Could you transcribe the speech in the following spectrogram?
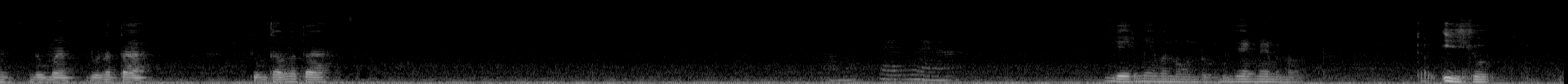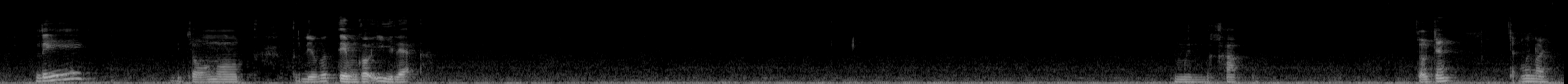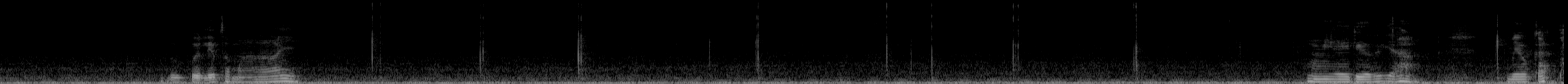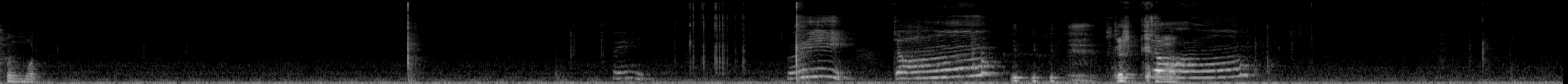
อืมดูมัน ดูหน้าตาจุ่มทำหน้าตา แม่เหนื่อยนะ แย่งแม่มานอนดูมันแย่งแม่มานอนเก้าอี้ก็เล็กจองนอนตัวเดียวก็เต็มเก้าอี้แล้วมึนบักคัก จกจังจับมือหน่อย ดูเปิดเล็บทำไมไม่มีไอเดียทุกอย่างแมวกัดพังหมดเฮ้ย เฮ้ยจองกัดจขาอง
